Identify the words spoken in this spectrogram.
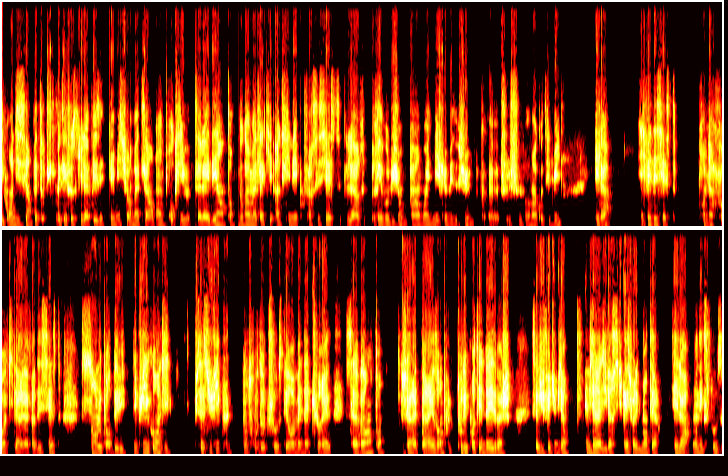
grandissait, en fait, je trouvais quelque chose qui l'apaisait. J'ai mis sur un matelas en, proclive. Ça l'a aidé un temps. Donc un matelas qui est incliné pour faire ses siestes. Là, Révolution, à un mois et demi, je le mets dessus. Euh, je, suis vraiment à côté de lui. Et là, il fait des siestes. Première fois qu'il arrive à faire des siestes sans le porte-bébé. Et puis il grandit. Puis ça suffit plus. On trouve d'autres choses, des remèdes naturels. Ça va un temps. J'arrête par exemple tous les protéines de lait de vache. Ça lui fait du bien. Et vient la diversification alimentaire. Et là, on explose.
